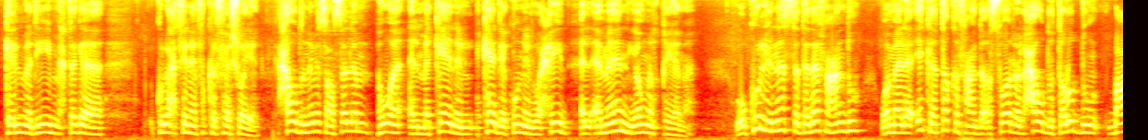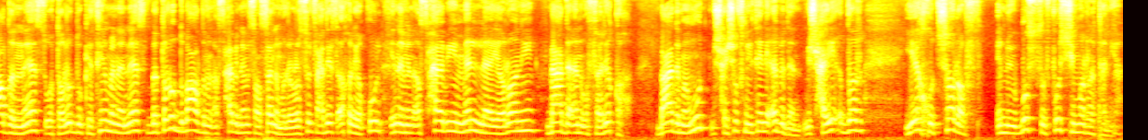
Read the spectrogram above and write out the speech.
الكلمة دي محتاجة كل واحد فينا يفكر فيها شوية. حوض النبي صلى الله عليه وسلم هو المكان اللي يكاد يكون الوحيد الأمان يوم القيامة. وكل الناس تتدافع عنده وملائكة تقف عند أسوار الحوض ترد بعض الناس وترد كثير من الناس بترد بعض من أصحاب النبي صلى الله عليه وسلم. والرسول في حديث آخر يقول إن من أصحابي من لا يراني بعد أن أفارقه بعد ما أموت مش هيشوفني تاني أبدا مش هيقدر ياخد شرف إنه يبص في وشي مرة تانية.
